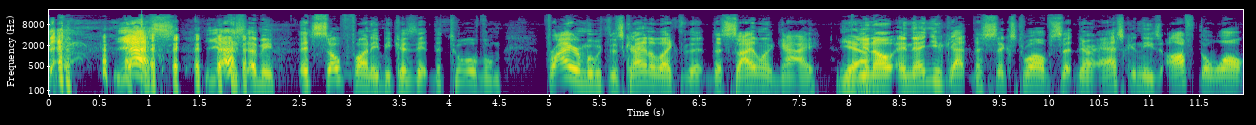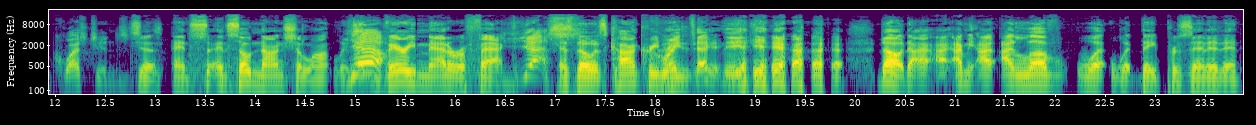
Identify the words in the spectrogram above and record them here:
yes, yes. I mean, it's so funny because the, the two of them, Freiermuth is kind of like the, the silent guy, Yeah. You know, and then you got the 6'12 sitting there asking these off the wall questions. Just and so, and so nonchalantly, like, Yeah. very matter of fact, Yes. as though it's concrete. Great technique. Yeah, no, no, I, I- I mean, I, I love what what they presented, and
